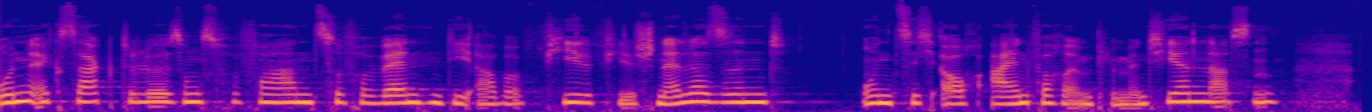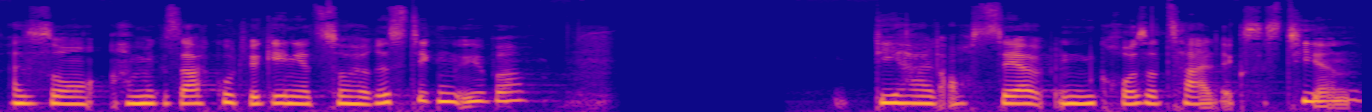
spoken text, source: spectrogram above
unexakte Lösungsverfahren zu verwenden, die aber viel, viel schneller sind und sich auch einfacher implementieren lassen. Also haben wir gesagt, gut, wir gehen jetzt zu Heuristiken über, die halt auch sehr in großer Zahl existieren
